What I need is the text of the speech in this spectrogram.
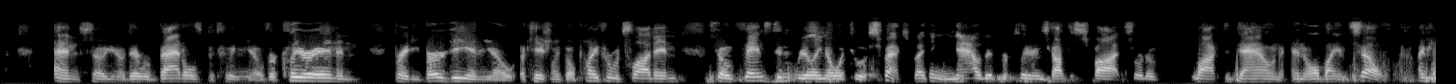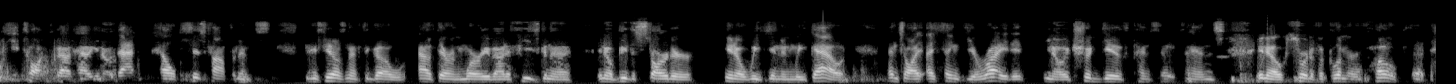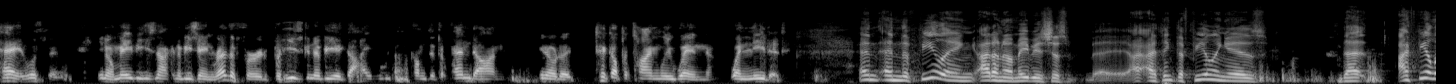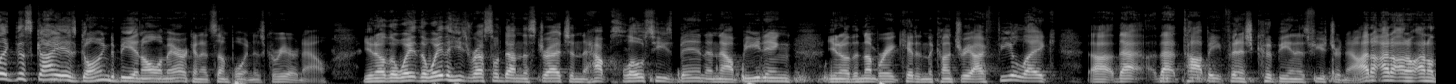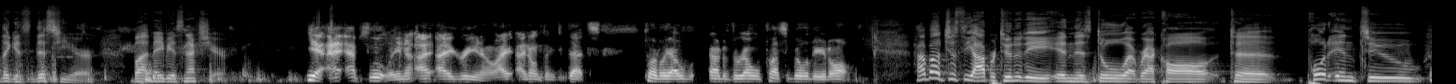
And so, you know, there were battles between, you know, Verkleeren and Brady Berge and, you know, occasionally Bill Pfeiffer would slot in. So fans didn't really know what to expect. But I think now that Verkleeren's got the spot sort of locked down and all by himself, I mean, he talked about how, you know, that helps his confidence because he doesn't have to go out there and worry about if he's going to, you know, be the starter, you know, week in and week out. And so I, I think you're right. It, you know, it should give Penn State fans, you know, sort of a glimmer of hope that, hey, listen, you know, maybe he's not going to be Zain Retherford, but he's going to be a guy who we can come to depend on, you know, to pick up a timely win when needed. And and the feeling, I don't know, maybe it's just I, I think the feeling is that I feel like this guy is going to be an All American at some point in his career now. You know, the way the way that he's wrestled down the stretch and how close he's been and now beating, you know, the number eight kid in the country, I feel like uh, that that top eight finish could be in his future now. I don't, I don't, I don't, think it's this year, but maybe it's next year. Yeah, absolutely. And I, I agree. You know, I, I don't think that that's totally out, out of the realm of possibility at all. How about just the opportunity in this duel at Rec Hall to put into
